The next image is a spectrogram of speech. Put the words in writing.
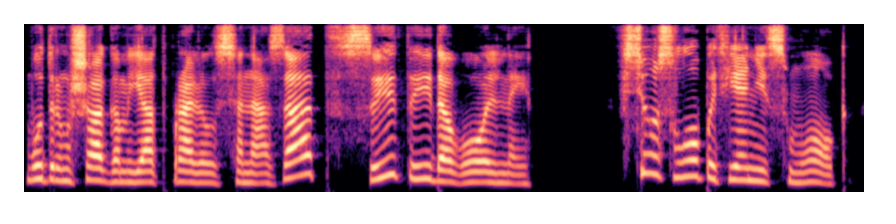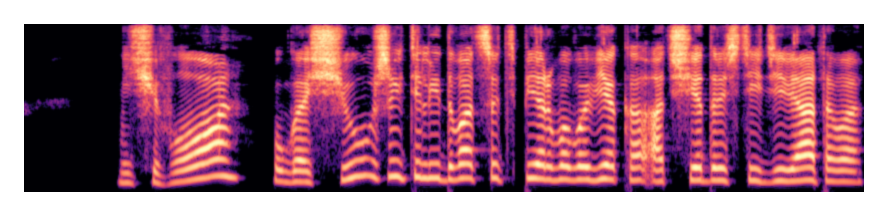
Бодрым шагом я отправился назад, сытый и довольный. Все слопать я не смог. Ничего, угощу жителей двадцать первого века от щедрости девятого.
